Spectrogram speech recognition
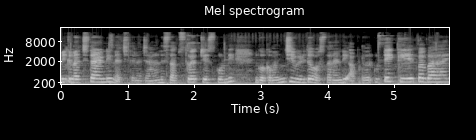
మీకు నచ్చుతాయండి నచ్చితే నా ఛానల్ని సబ్స్క్రైబ్ చేసుకోండి. ఇంకొక మంచి వీడియోతో వస్తానండి. అప్పటి వరకు టేక్ కేర్ బాయ్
